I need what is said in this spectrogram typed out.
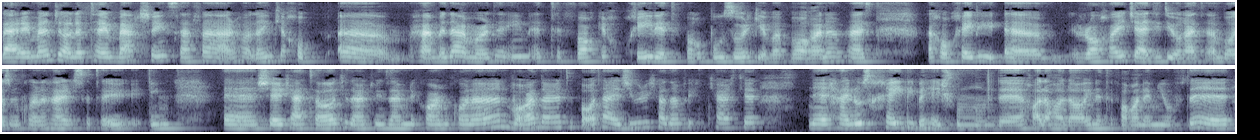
برای من جالب ترین بخش این سفر حالا اینکه خب همه در مورد این اتفاق که خب خیلی اتفاق بزرگه و واقعا هم هست و خب خیلی راه های جدیدی رو قطعا باز می‌کنه. هر سته این شرکت ها که دارن تو این زمینه کار می‌کنن واقعا دارن اتفاقات عجیبی رو که آدم فکر کرد که هنوز خیلی بهشون مونده. حالا حالا این اتفاقا نمیفته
